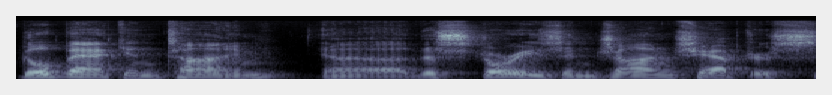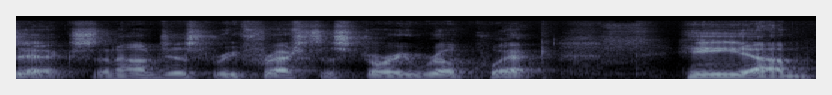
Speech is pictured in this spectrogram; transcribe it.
go back in time. Uh, this story's in John chapter 6, and I'll just refresh the story real quick. He, um,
